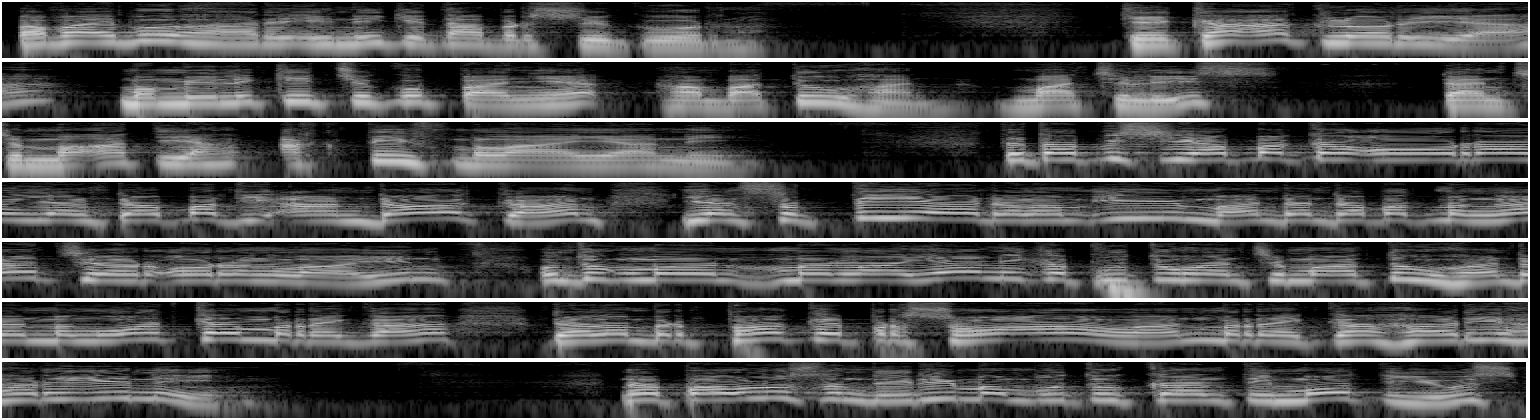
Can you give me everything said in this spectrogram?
Bapak Ibu, hari ini kita bersyukur. GKA Gloria memiliki cukup banyak hamba Tuhan, majelis, dan jemaat yang aktif melayani. Tetapi siapakah orang yang dapat diandalkan, yang setia dalam iman dan dapat mengajar orang lain untuk melayani kebutuhan jemaat Tuhan dan menguatkan mereka dalam berbagai persoalan mereka hari-hari ini? Nah, Paulus sendiri membutuhkan Timotius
